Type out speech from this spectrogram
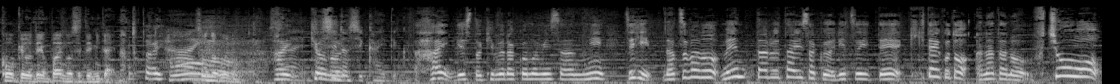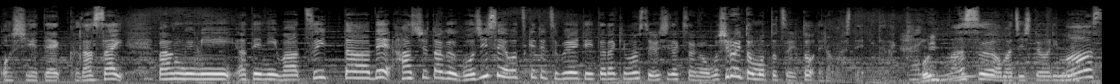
公共電波に載せてみたいなと、そんなふうに思ってます。はい、ど今日のしどし書いてくださはい、ゲスト木村好美さんにぜひ夏場のメンタル対策について聞きたいことあなたの不調を教えてください。番組宛てにはツイッターで「ハッシュタグご時世」をつけてつぶやいていただきますと吉崎さんが面白いと思ったツイートを選ばせていただきはい。ますお待ちしております。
